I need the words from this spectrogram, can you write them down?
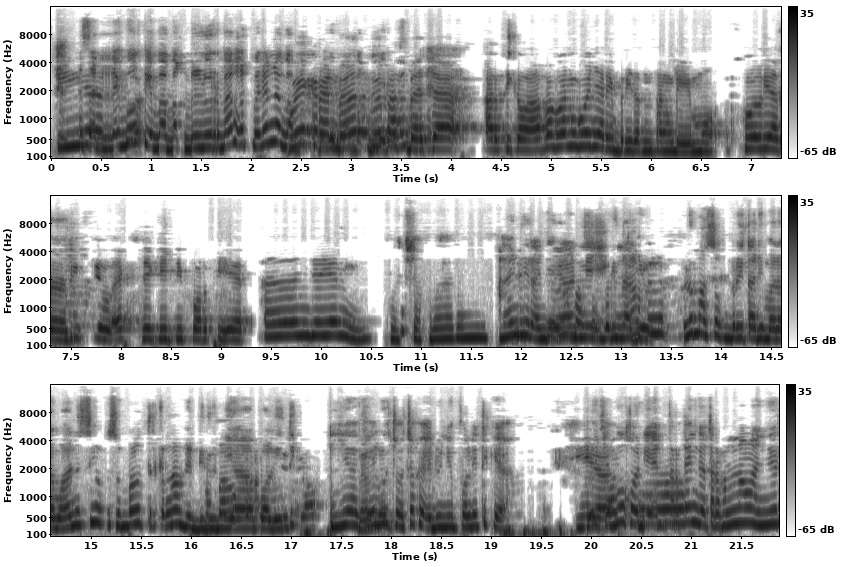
Iya. Kesannya gue kayak babak belur banget. Padahal gak babak Gue keren belur, banget, gue pas banget. baca artikel apa kan gue nyari berita tentang demo. Gue lihat Sisil X JKT48. Anjayani. Kocak banget. Anjir, anjir. lu masuk berita di, lu masuk berita di mana-mana sih. Sumpah lu terkenal di, di dunia politik. Iya, kayak lu cocok kayak dunia politik ya. Iya. Lu coba kalau di entertain gak terkenal anjir.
